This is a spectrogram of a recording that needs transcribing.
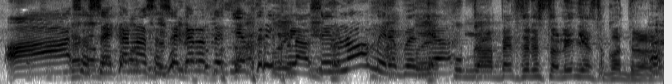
Α, σας έκανα, σας έκανα τέτοια τρίπλα. Συγγνώμη, ρε παιδιά. Έχουμε... Τώρα πέφτουν στον ίδιο στο κοντρόλ.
